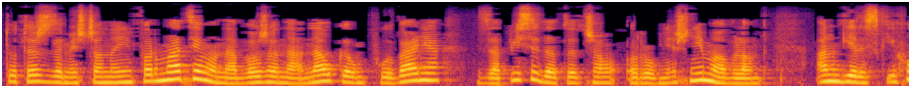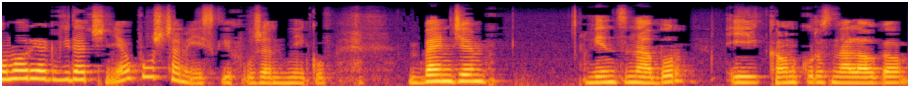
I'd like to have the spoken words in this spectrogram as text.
Tu też zamieszczono informację o naborze na naukę pływania. Zapisy dotyczą również niemowląt. Angielski humor, jak widać, nie opuszcza miejskich urzędników. Będzie więc nabór i konkurs na logo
